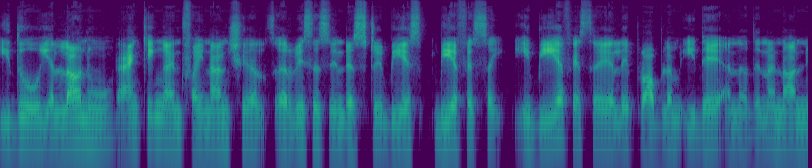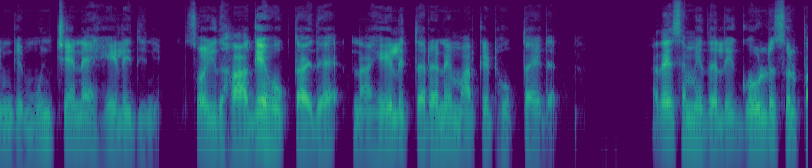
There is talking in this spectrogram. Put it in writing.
ಇದು ಎಲ್ಲಾನು ranking and financial services industry B S B F S I ಈ ಬಿ ಎಫ್ ಎಸ್ ಐಯಲ್ಲಿ ಪ್ರಾಬ್ಲಮ್ ಇದೆ ಅನ್ನೋದನ್ನು ನಾನು ನಿಮಗೆ ಮುಂಚೆನೇ ಹೇಳಿದ್ದೀನಿ. ಸೊ ಇದು ಹಾಗೆ ಹೋಗ್ತಾ ಇದೆ. ನಾ ಹೇಳಿದ ಥರನೇ ಮಾರ್ಕೆಟ್ ಹೋಗ್ತಾ ಇದೆ. ಅದೇ ಸಮಯದಲ್ಲಿ ಗೋಲ್ಡ್ ಸ್ವಲ್ಪ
